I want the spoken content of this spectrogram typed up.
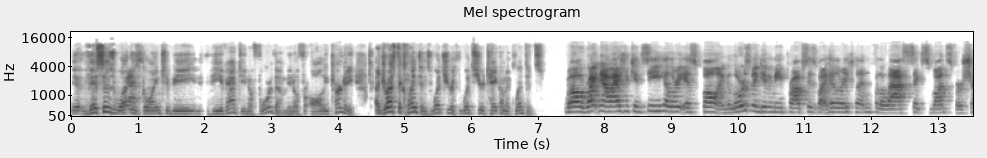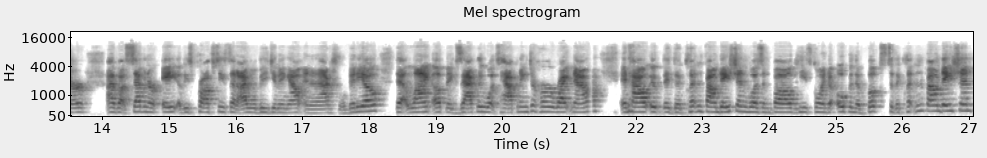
This is what yes. is going to be the event, you know, for them, you know, for all eternity. Address the Clintons. What's your what's your take on the Clintons? Well, right now, as you can see, Hillary is falling. The Lord has been giving me prophecies about Hillary Clinton for the last six months for sure. I have about seven or eight of these prophecies that I will be giving out in an actual video that line up exactly what's happening to her right now and how if the Clinton Foundation was involved. He's going to open the books to the Clinton Foundation.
